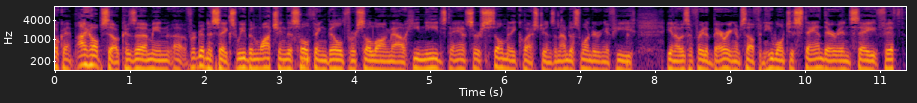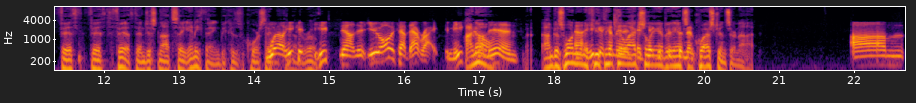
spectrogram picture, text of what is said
Okay, I hope so because uh, I mean, uh, for goodness sakes, we've been watching this whole thing build for so long now. He needs to answer so many questions, and I'm just wondering if he, you know, is afraid of burying himself, and he won't just stand there and say fifth, fifth, fifth, fifth, and just not say anything because, of course, well, he could. He now you always have that right. I mean, he I know. come in. I'm just wondering Uh, if you think he'll actually take answer questions or not. Um,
